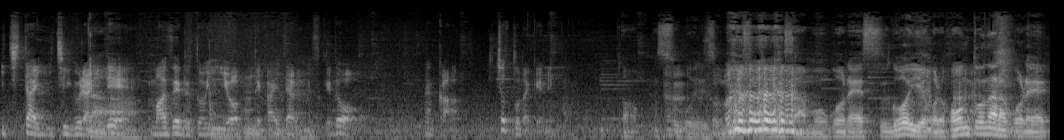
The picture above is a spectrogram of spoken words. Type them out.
1対1ぐらいであ混ぜるといいよって書いてあるんですけどなんかちょっとだけね。あすごいです、うん皆さんもうこれすごいよ。これ本当ならこれ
